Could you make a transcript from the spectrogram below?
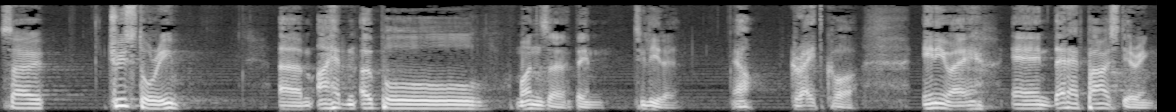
So, true story. Um, I had an Opel Monza then, two liter. Yeah, great car. Anyway, and that had power steering.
